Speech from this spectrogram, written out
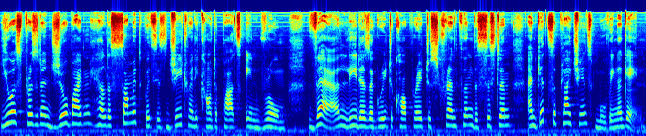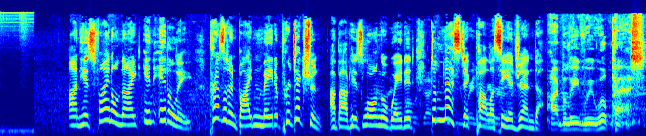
U.S. President Joe Biden held a summit with his G20 counterparts in Rome. There, leaders agreed to cooperate to strengthen the system and get supply chains moving again. On his final night in Italy, President Biden made a prediction about his long awaited domestic policy agenda. I believe we will pass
